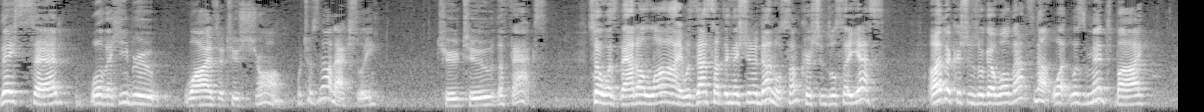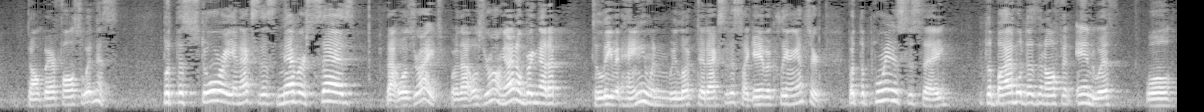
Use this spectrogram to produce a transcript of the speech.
they said, well, the Hebrew wives are too strong, which was not actually true to the facts. So, was that a lie? Was that something they shouldn't have done? Well, some Christians will say yes. Other Christians will go, well, that's not what was meant by don't bear false witness. But the story in Exodus never says that was right or that was wrong. And I don't bring that up to leave it hanging. When we looked at Exodus, I gave a clear answer. But the point is to say that the Bible doesn't often end with, well,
